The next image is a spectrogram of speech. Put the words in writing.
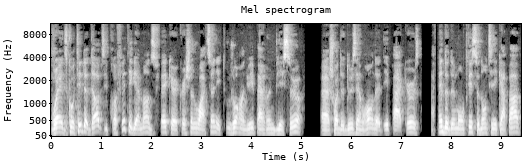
Oui, du côté de Dobbs, il profite également du fait que Christian Watson est toujours ennuyé par une blessure. Euh, choix de deuxième ronde des Packers, afin de démontrer ce dont il est capable.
